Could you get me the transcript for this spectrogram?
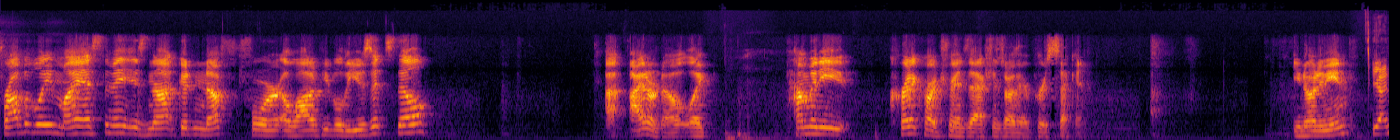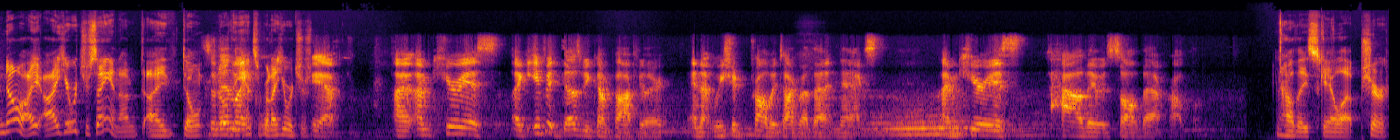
probably my estimate is not good enough for a lot of people to use it still. I, I don't know, like how many credit card transactions are there per second? You know what I mean? Yeah, no, I, I hear what you're saying. I'm, I don't So know then, the like- answer, but I hear what you're saying. Yeah. I, I'm curious, like if it does become popular, and we should probably talk about that next. I'm curious how they would solve that problem. How they scale up. Sure.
